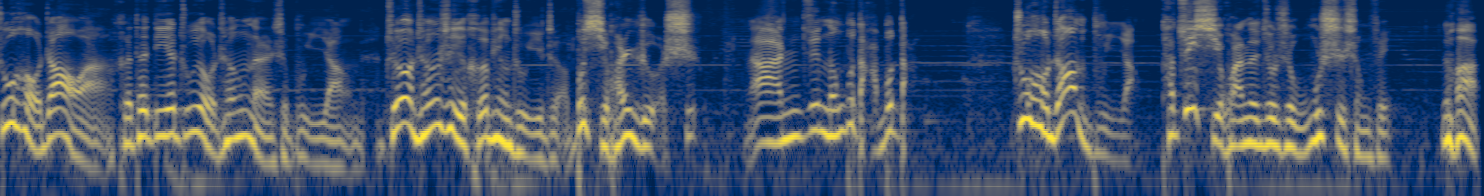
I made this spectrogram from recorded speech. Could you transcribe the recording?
朱厚照啊，和他爹朱佑称呢是不一样的。朱佑称是一个和平主义者，不喜欢惹事啊，你这能不打不打。朱厚照呢不一样，他最喜欢的就是无事生非，是吧？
